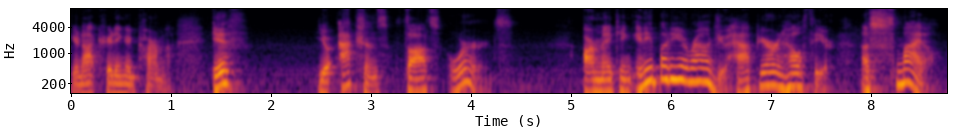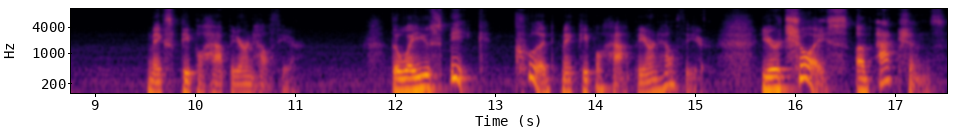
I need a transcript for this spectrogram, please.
you're not creating good karma. If your actions, thoughts, words are making anybody around you happier and healthier, a smile makes people happier and healthier. The way you speak could make people happier and healthier. Your choice of actions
